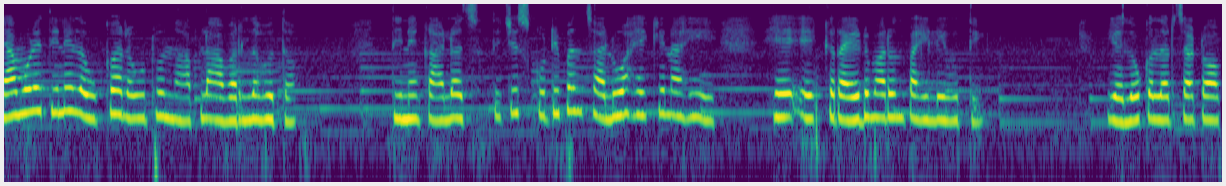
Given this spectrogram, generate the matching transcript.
त्यामुळे तिने लवकर उठून आपलं आवरलं होतं. तिने कालच तिची स्कूटी पण चालू आहे की नाही हे एक राईड मारून पाहिली होती. येलो कलरचा टॉप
